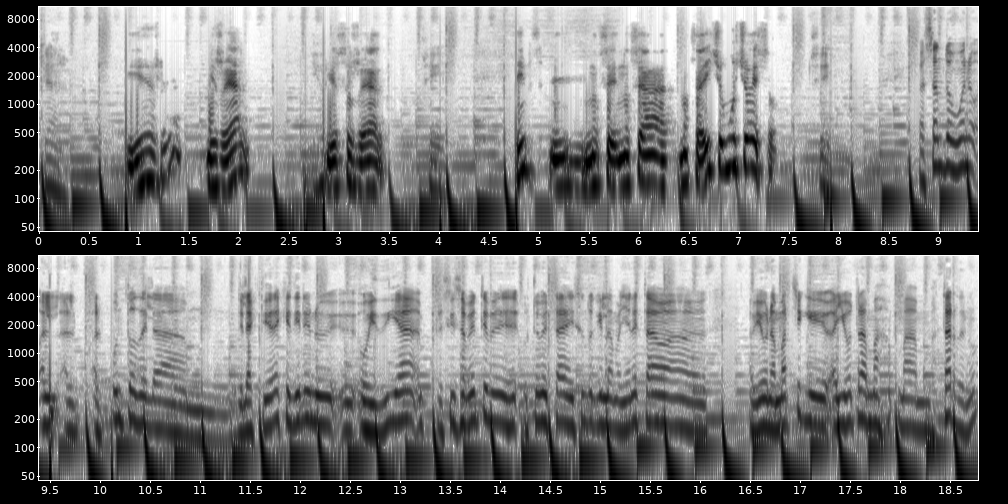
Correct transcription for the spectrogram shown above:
Claro. Y es real, y es real, y eso es real. Sí. No, se, no, se ha, no se ha dicho mucho eso. Sí. Pasando, bueno, al, al, punto de la, de las actividades que tienen hoy, día, precisamente usted me estaba diciendo que en la mañana estaba había una marcha y que hay otra más, más, más tarde, ¿no?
